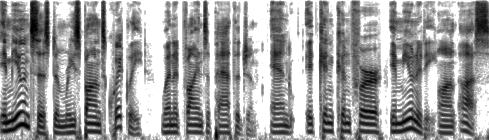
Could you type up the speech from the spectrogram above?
immune system responds quickly when it finds a pathogen, and it can confer immunity on us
